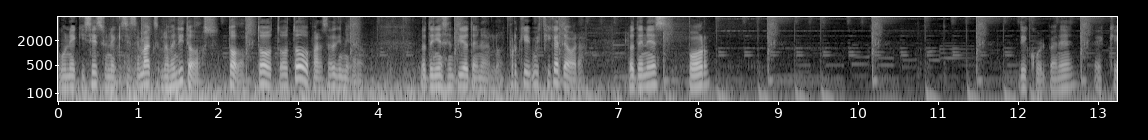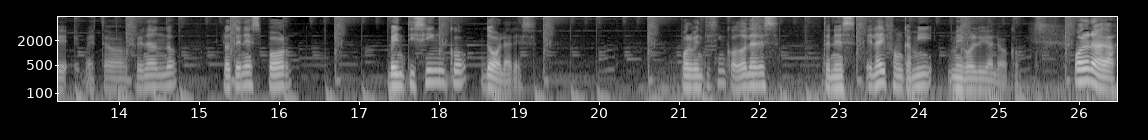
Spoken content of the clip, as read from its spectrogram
un XS, un XS Max. Los vendí todos, todos, todos, todos, todos para hacer dinero no tenía sentido tenerlo. Porque fíjate ahora, lo tenés por... Disculpen, ¿eh? es que me estaban frenando. Lo tenés por 25 dólares. Por 25 dólares tenés el iPhone que a mí me volvía loco. Bueno, nada,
